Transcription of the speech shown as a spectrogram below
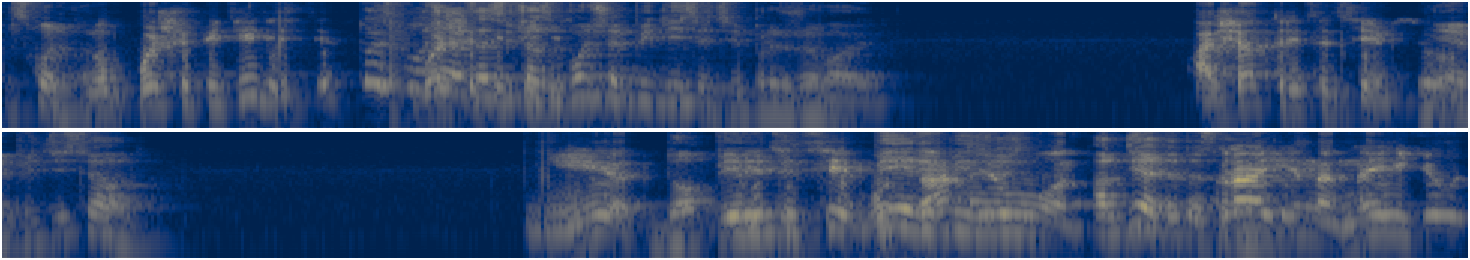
Сколько? ну, больше 50, То есть, получается, больше сейчас 50. больше 50 проживают. а сейчас 37 всего. Не, 50. Нет, Да, перепись. 37. Вот перепись данные же- ООН. А где это? Украина на июль,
